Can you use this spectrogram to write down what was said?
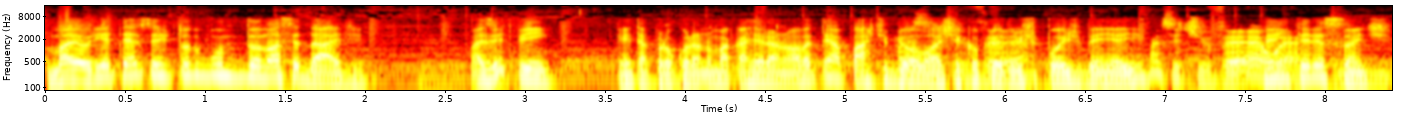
A maioria deve ser de todo mundo da nossa idade. Mas enfim, quem tá procurando uma carreira nova tem a parte mas biológica tiver, que o Pedro expôs bem aí. Mas se tiver, é interessante.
